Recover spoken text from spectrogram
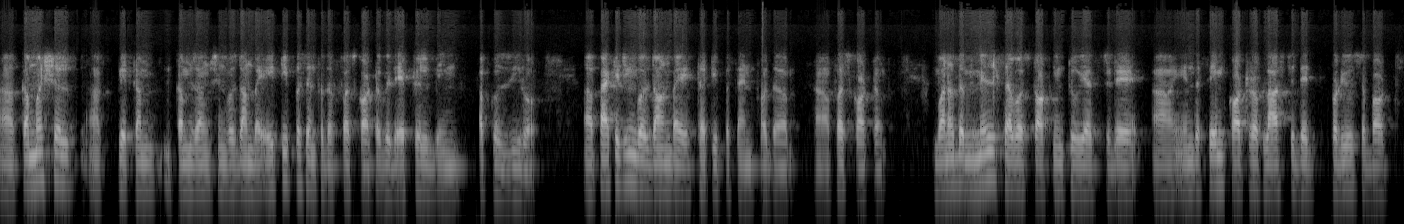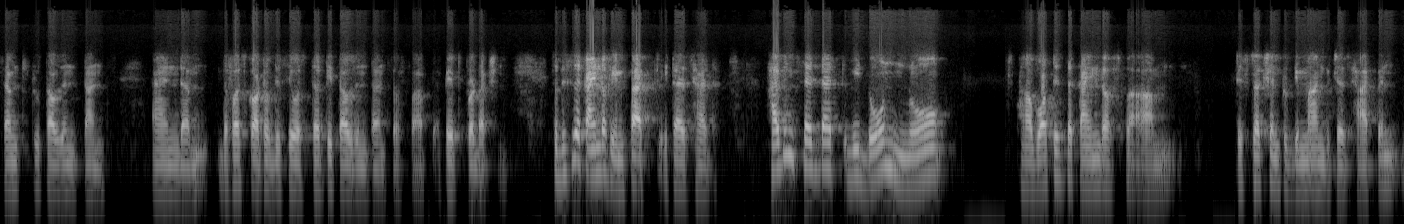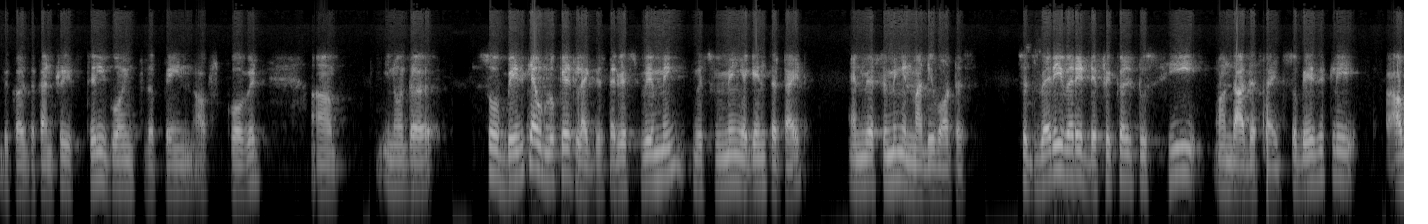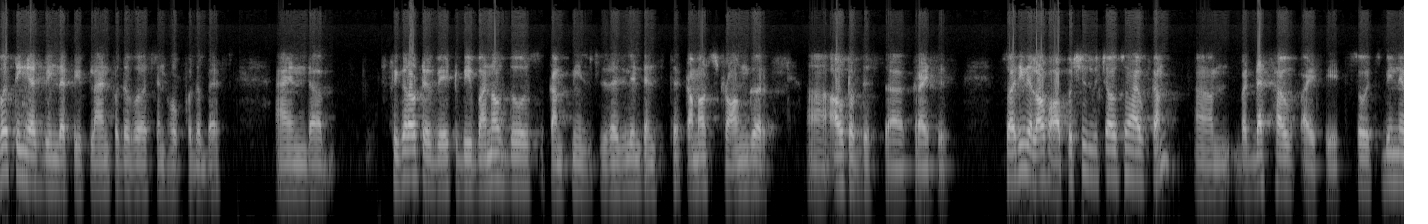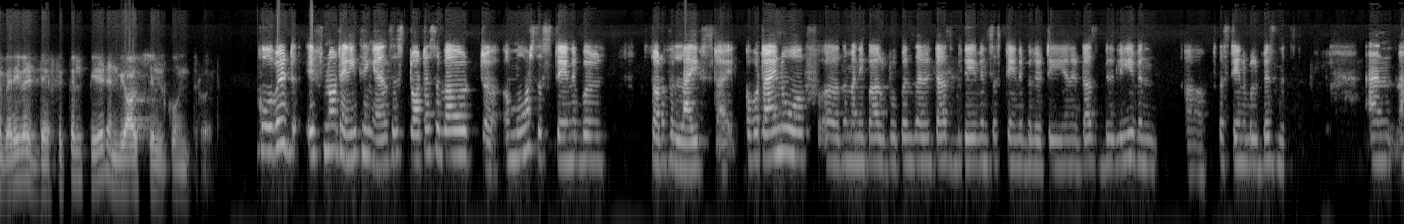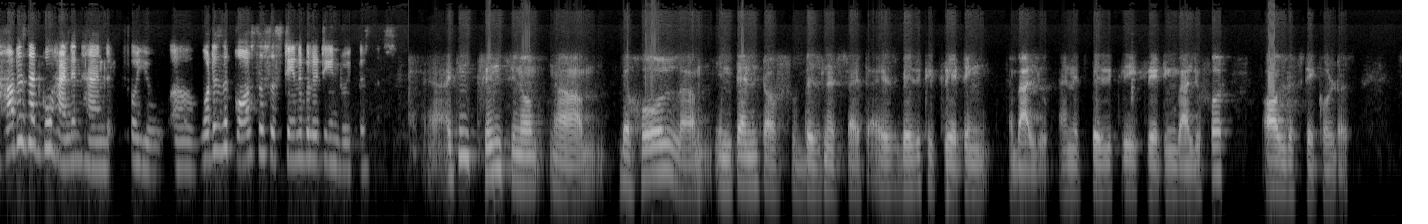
Uh, commercial uh, com consumption was down by 80% for the first quarter, with April being, of course, zero. Uh, packaging was down by 30% for the uh, first quarter. One of the mills I was talking to yesterday, uh, in the same quarter of last year, they produced about 72,000 tons. And um, the first quarter of this year was 30,000 tons of uh, paper production. So this is the kind of impact it has had. Having said that, we don't know uh, what is the kind of um, destruction to demand which has happened because the country is still going through the pain of COVID. Uh, you know, the so basically I would look at it like this, that we're swimming, we're swimming against the tide and we're swimming in muddy waters. So it's very, very difficult to see on the other side. So basically our thing has been that we plan for the worst and hope for the best and uh, figure out a way to be one of those companies which is resilient and come out stronger uh, out of this uh, crisis. So I think there are a lot of opportunities which also have come um, but that's how I see it. So it's been a very, very difficult period, and we're all still going through it. COVID, if not anything else, has taught us about uh, a more sustainable sort of a lifestyle. What I know of uh, the Manipal Group is that it does believe in sustainability and it does believe in uh, sustainable business. And how does that go hand in hand for you? Uh, what is the cost of sustainability in doing business? I think since you know um, the whole um, intent of business, right, is basically creating a value, and it's basically creating value for all the stakeholders.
